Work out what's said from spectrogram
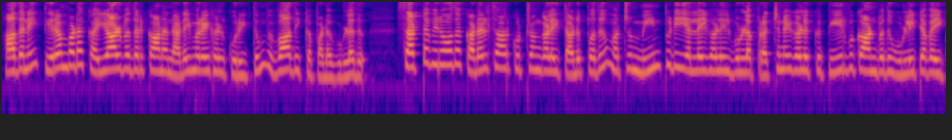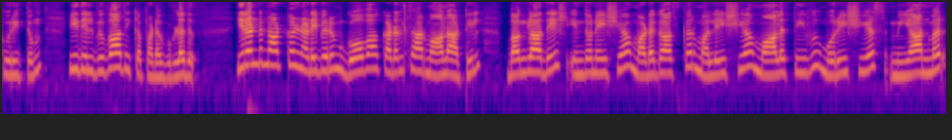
அதனை திறம்பட கையாள்வதற்கான நடைமுறைகள் குறித்தும் விவாதிக்கப்பட உள்ளது. சட்டவிரோத கடல்சார் குற்றங்களை தடுப்பது மற்றும் மீன்பிடி எல்லைகளில் உள்ள பிரச்சினைகளுக்கு தீர்வு காண்பது உள்ளிட்டவை குறித்தும் இதில் விவாதிக்கப்பட உள்ளது. இரண்டு நாட்கள் நடைபெறும் கோவா கடல்சார் மாநாட்டில் பங்களாதேஷ் இந்தோனேஷியா மடகாஸ்கர் மலேசியா மாலத்தீவு Mauritius Myanmar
